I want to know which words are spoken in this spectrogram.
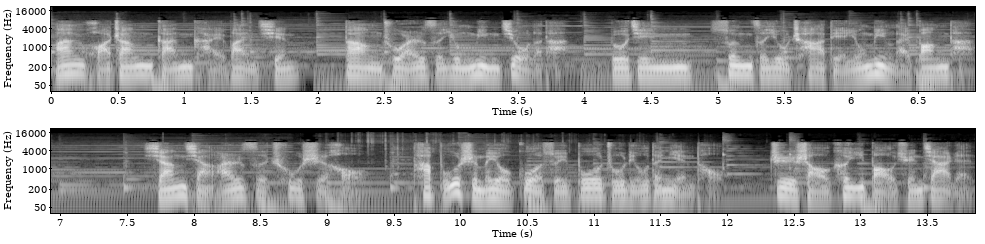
安华章感慨万千，当初儿子用命救了他，如今孙子又差点用命来帮他。想想儿子出事后，他不是没有过随波逐流的念头，至少可以保全家人。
